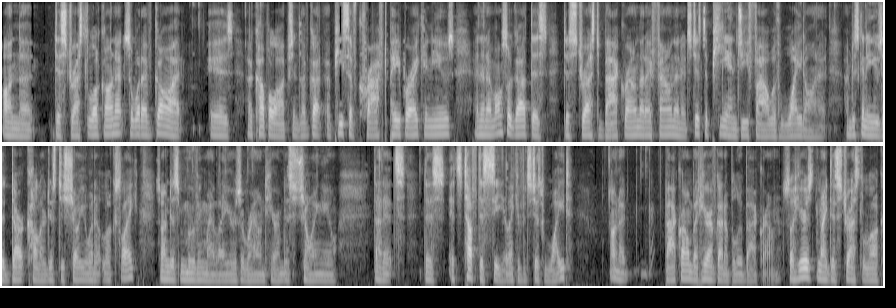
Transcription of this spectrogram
on the distressed look on it. So what I've got is a couple options. I've got a piece of craft paper I can use, and then I've also got this distressed background that I found, and it's just a PNG file with white on it. I'm just going to use a dark color just to show you what it looks like. So I'm just moving my layers around here. I'm just showing you that it's this, it's tough to see, like if it's just white on a background, but here I've got a blue background. So here's my distressed look.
